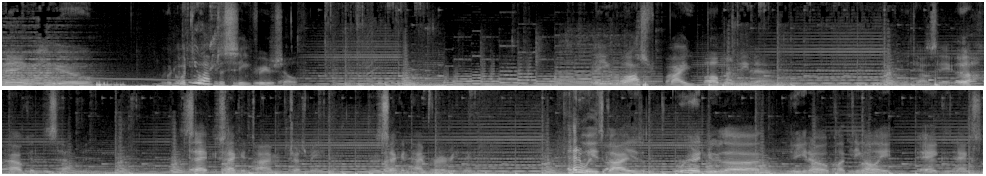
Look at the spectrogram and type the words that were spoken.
Thank you. What, what do you have to say for yourself? That you lost by Bumblebee Man. What do I say? Ugh, how can this happen? Se second time, trust me. The second time for everything. Anyways, guys, we're gonna do the, you know, collecting all eight eggs next,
